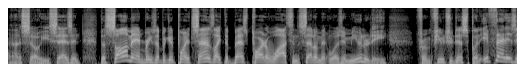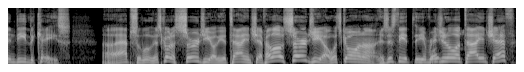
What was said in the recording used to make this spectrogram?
Uh, so he says. And the Sawman brings up a good point. It sounds like the best part of Watson's settlement was immunity from future discipline. If that is indeed the case, uh, absolutely. Let's go to Sergio, the Italian chef. Hello, Sergio. What's going on? Is this the the original Italian chef?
